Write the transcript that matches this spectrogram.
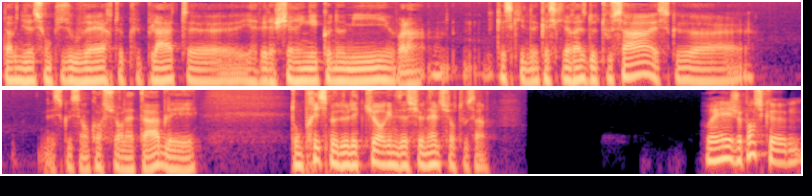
d'organisations plus ouvertes, plus plates. Euh, il y avait la sharing economy. Voilà. Qu'est-ce qu'il qu'est-ce qu'il reste de tout ça? Est-ce que euh, est-ce que c'est encore sur la table? Et ton prisme de lecture organisationnelle sur tout ça? Oui, je pense que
